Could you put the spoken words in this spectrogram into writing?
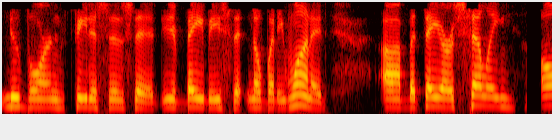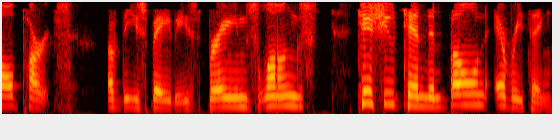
newborn fetuses that babies that nobody wanted, uh, but they are selling all parts of these babies: brains, lungs, tissue, tendon, bone, everything.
